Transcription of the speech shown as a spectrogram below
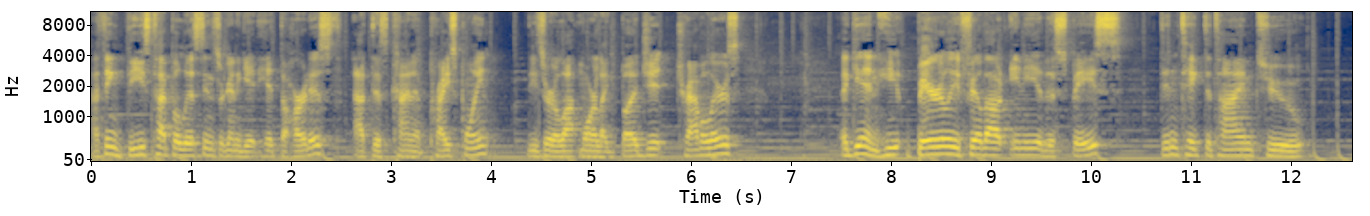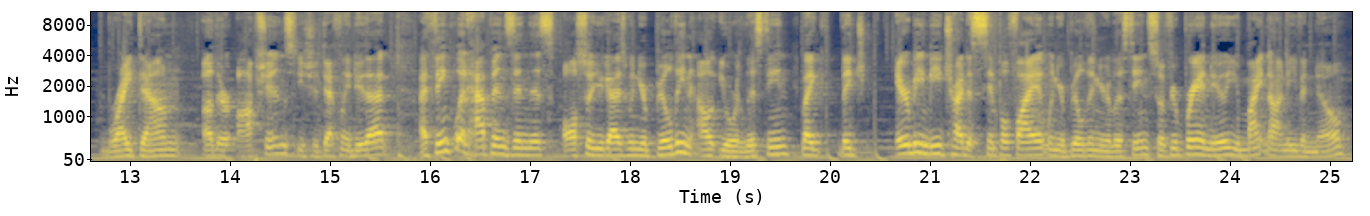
I think these type of listings are going to get hit the hardest at this kind of price point. These are a lot more like budget travelers. Again, he barely filled out any of the space, didn't take the time to write down other options. You should definitely do that. I think what happens in this also, you guys, when you're building out your listing, like they Airbnb tried to simplify it when you're building your listing. So if you're brand new, you might not even know.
